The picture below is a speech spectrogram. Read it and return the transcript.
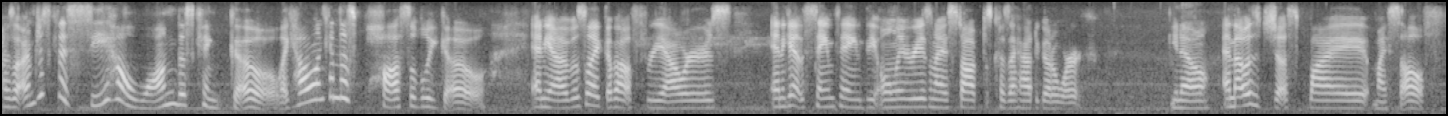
i was like i'm just gonna see how long this can go like how long can this possibly go? And yeah it was like about three hours. And again the same thing the only reason i stopped is because i had to go to work you know? And that was just by myself.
